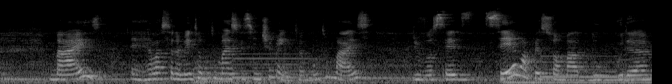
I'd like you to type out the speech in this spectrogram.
Mas é, relacionamento é muito mais que sentimento, é muito mais de você ser uma pessoa madura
